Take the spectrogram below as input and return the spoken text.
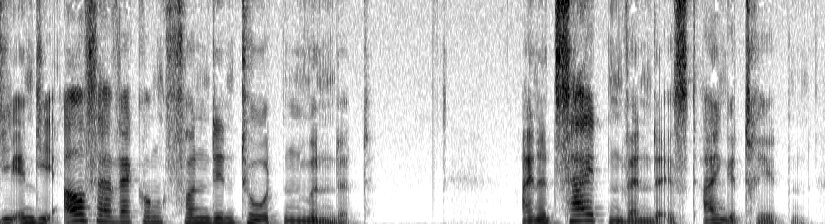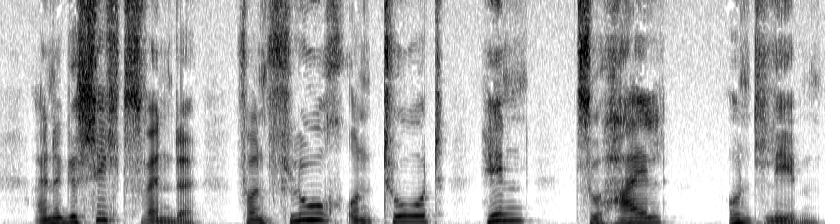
die in die Auferweckung von den Toten mündet. Eine Zeitenwende ist eingetreten, eine Geschichtswende von Fluch und Tod hin zu Heil und Leben.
